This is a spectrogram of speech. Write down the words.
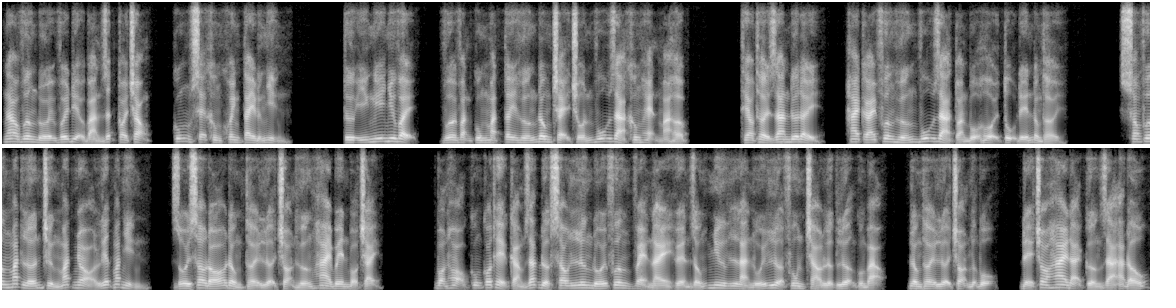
ngao vương đối với địa bàn rất coi trọng, cũng sẽ không khoanh tay đứng nhìn. Từ ý nghĩ như vậy vừa vặn cùng mặt tây hướng đông chạy trốn vũ giả không hẹn mà hợp. Theo thời gian đưa đẩy, hai cái phương hướng vũ giả toàn bộ hội tụ đến đồng thời. Song phương mắt lớn chừng mắt nhỏ liếc mắt nhìn, rồi sau đó đồng thời lựa chọn hướng hai bên bỏ chạy. Bọn họ cũng có thể cảm giác được sau lưng đối phương vẻ này huyện giống như là núi lửa phun trào lực lượng của bạo, đồng thời lựa chọn nội bộ, để cho hai đại cường giả ác đấu.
